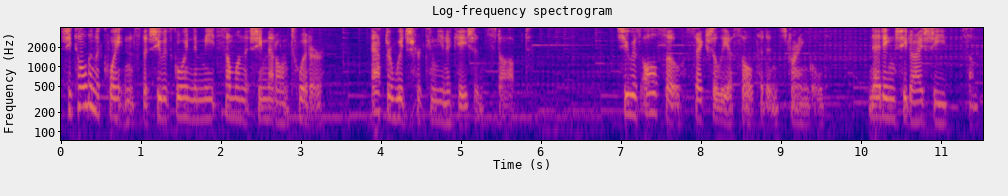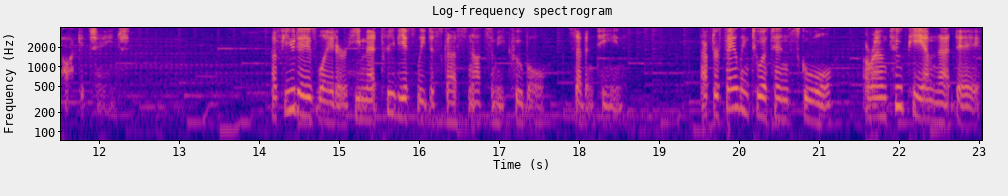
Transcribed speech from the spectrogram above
She told an acquaintance that she was going to meet someone that she met on Twitter, after which her communication stopped. She was also sexually assaulted and strangled, netting Shiraishi some pocket change. A few days later, he met previously discussed Natsumi Kubo, 17. After failing to attend school, around 2 p.m. that day,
